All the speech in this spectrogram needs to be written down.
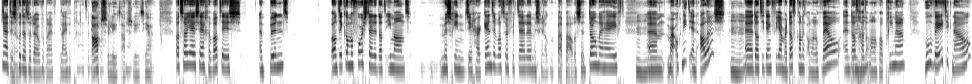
ja, het is Ja. goed dat we erover blijven, blijven praten. absoluut, absoluut, ja. Wat zou jij zeggen? Wat is een punt? Want ik kan me voorstellen dat iemand misschien zich herkent in wat we vertellen, misschien ook bepaalde symptomen heeft, Mhm. ehm, maar ook niet in alles. Mhm. Eh, dat hij denkt van ja, maar dat kan ik allemaal nog wel en dat Mhm. gaat allemaal nog wel prima. Hoe weet ik nou,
